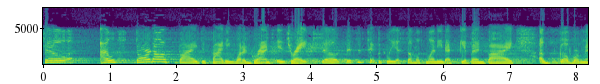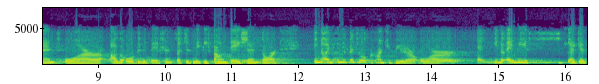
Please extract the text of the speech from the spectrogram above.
So I'll start off by defining what a grant is, right? So this is typically a sum of money that's given by a government or other organizations, such as maybe foundations or, you know, an individual contributor or, you know, any, I guess,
